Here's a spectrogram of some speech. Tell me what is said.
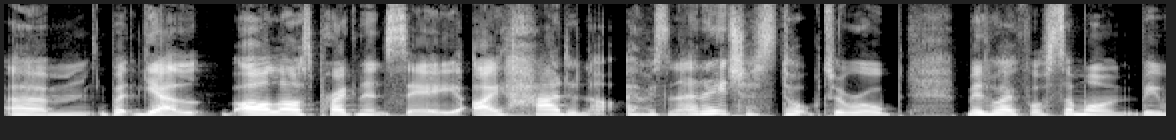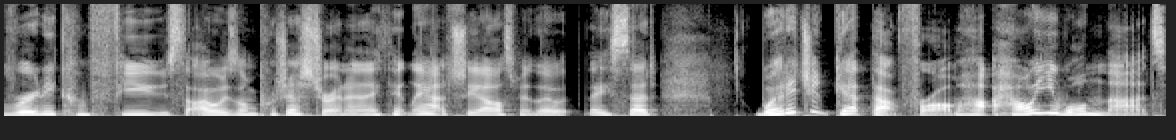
Um, but yeah, our last pregnancy, I had an I was an NHS doctor or midwife or someone be really confused that I was on progesterone, and I think they actually asked me. They, they said, "Where did you get that from? How, how are you on that?"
